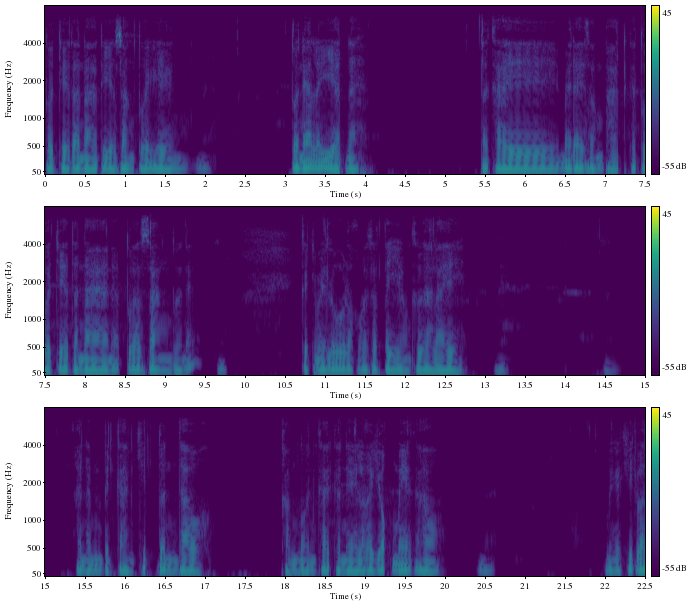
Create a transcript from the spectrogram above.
ตัวเจตนาที่จะสั่งตัวเอง ตัวนี้ละเอียดนะถ้าใครไม่ได้สัมผัสกับตัวเจตนานะตัวสั่งตัวนี้ก็จะไม่รู้หรอกว่าสติมันคืออะไรอันนั้นเป็นการคิดดนเดาคำนวณคาดคะเนแล้วก็ยกเมฆเอามันก็คิดว่า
